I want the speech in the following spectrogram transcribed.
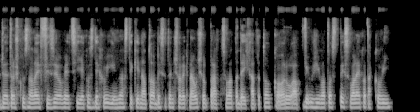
kdo je trošku znalý fyziověcí, jako z dechové gymnastiky na to, aby se ten člověk naučil pracovat a dechat do toho kóru a využívat to ty svaly jako takový.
